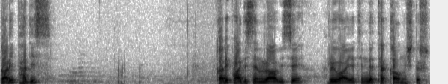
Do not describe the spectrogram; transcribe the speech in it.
Garip hadis, garip hadisin ravisi rivayetinde tek kalmıştır.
